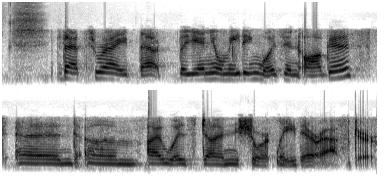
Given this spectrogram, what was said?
That's right. That the annual meeting was in August, and um, I was done shortly thereafter.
